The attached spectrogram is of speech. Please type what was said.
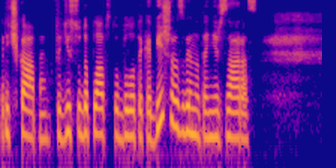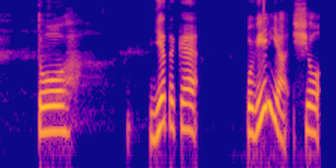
річками, тоді судоплавство було таке більш розвинуте, ніж зараз, то є таке повір'я, що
